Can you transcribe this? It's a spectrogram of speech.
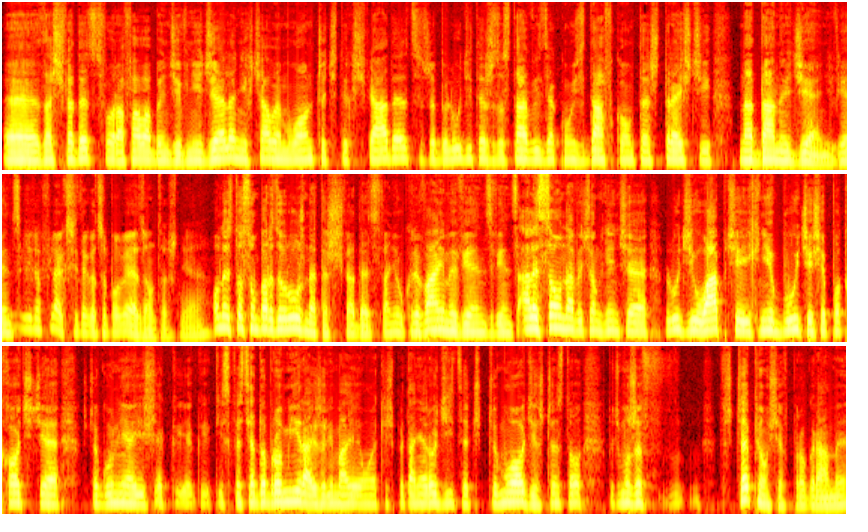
E, za świadectwo Rafała będzie w niedzielę. Nie chciałem łączyć tych świadectw, żeby ludzi też zostawić z jakąś dawką też treści na dany dzień, więc I refleksji tego, co powiedzą też, nie? one to są bardzo różne też świadectwa, nie ukrywajmy więc, więc, ale są na wyciągnięcie ludzi, łapcie ich, nie bójcie się, podchodźcie, szczególnie jeśli- jak, jak, jak jest kwestia Dobromira, jeżeli mają jakieś pytania rodzice czy, czy młodzież, często być może w, wszczepią się w programy,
